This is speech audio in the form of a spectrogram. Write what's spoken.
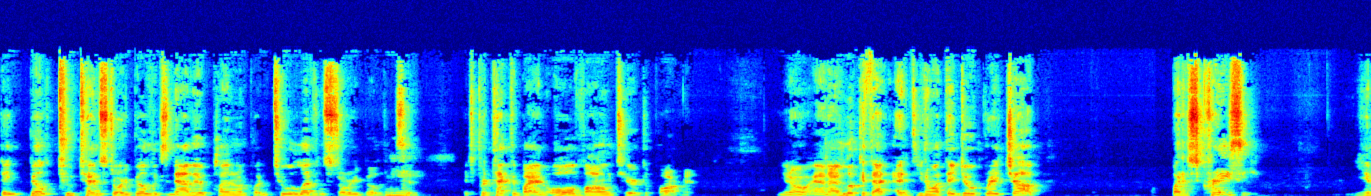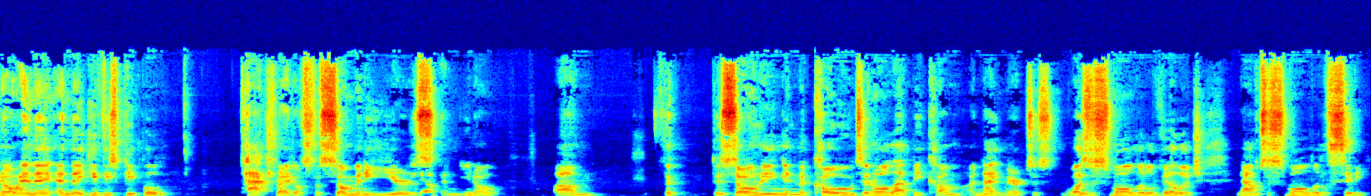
they built two 10 story buildings. Now they're planning on putting two 11 story buildings mm-hmm. in. It's protected by an all volunteer department. You know, and I look at that and you know what? They do a great job. But it's crazy. You know, and they and they give these people tax write-offs for so many years yep. and you know um, the the zoning and the codes and all that become a nightmare. It just was a small little village. Now it's a small little city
